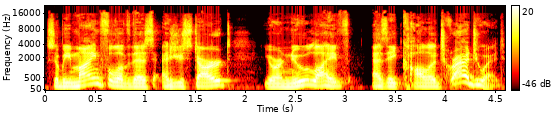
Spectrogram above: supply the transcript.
So be mindful of this as you start your new life as a college graduate.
